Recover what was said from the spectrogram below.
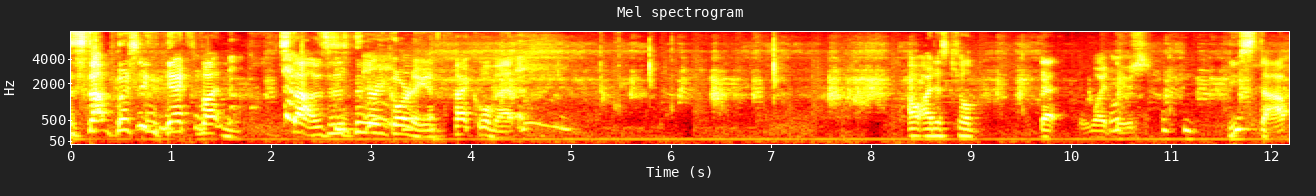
stop pushing the X button! Stop, this isn't recording, it's not cool, Matt. Oh, I just killed that white dude. You stop.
